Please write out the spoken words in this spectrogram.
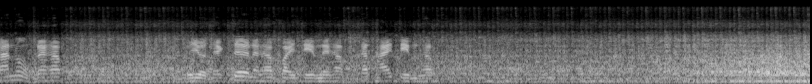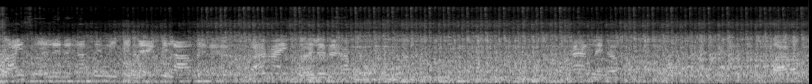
เป็นพันหกนะครับ ประโยชน์แท็กเตอร์นะครับใบเต็มเลยครับคัดท้ายเต็มครับซ้ายสวยเลยนะครับ ไม่มีที่แตกที่ราวเลยนะครับขาไฮสวยเลยนะครับข้างเลยครับขวา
